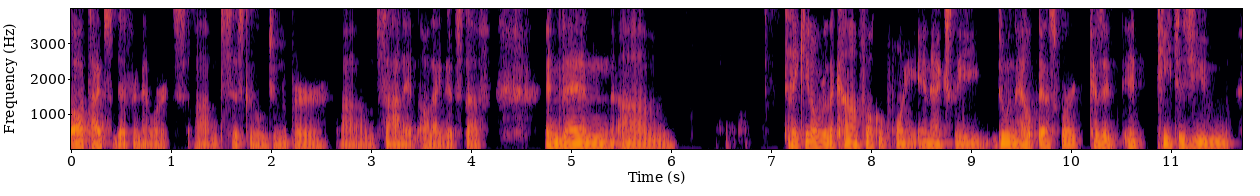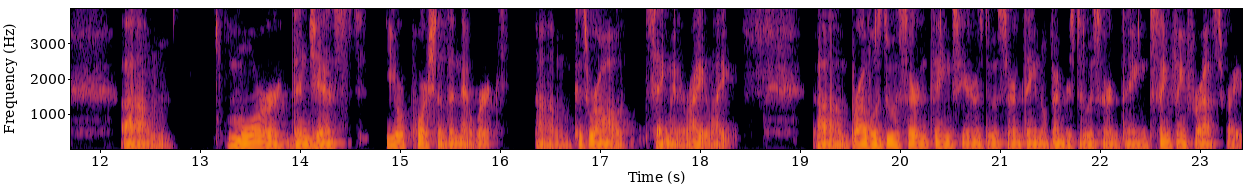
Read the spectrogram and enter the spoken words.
all, types of different networks, um, Cisco, Juniper, um, SONET, all that good stuff, and then um, taking over the confocal point and actually doing the help desk work because it it teaches you um, more than just your portion of the network because um, we're all segmented, right? Like um, Bravos do a certain thing, Sierras do a certain thing, Novembers do a certain thing. Same thing for us, right?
